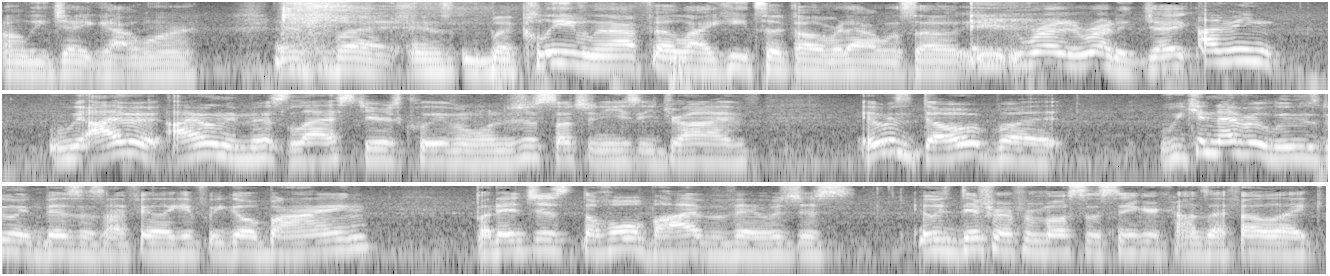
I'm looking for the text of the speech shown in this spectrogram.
only Jake got one. And- but and, but Cleveland, I felt like he took over that one. So run it, run it, Jake. I mean, we I I only missed last year's Cleveland one. It's just such an easy drive. It was dope, but we can never lose doing business. I feel like if we go buying, but it just the whole vibe of it was just it was different from most of the sneaker cons. I felt like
